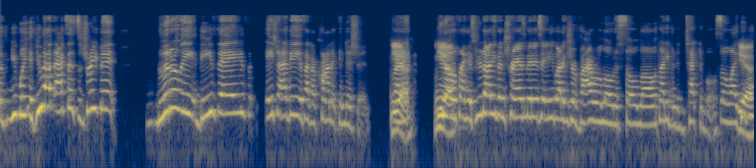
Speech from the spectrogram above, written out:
if you if you have access to treatment. Literally, these days, HIV is like a chronic condition. Right? Yeah. You yeah. know, it's like if you're not even transmitted to anybody because your viral load is so low, it's not even detectable. So like Yeah.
